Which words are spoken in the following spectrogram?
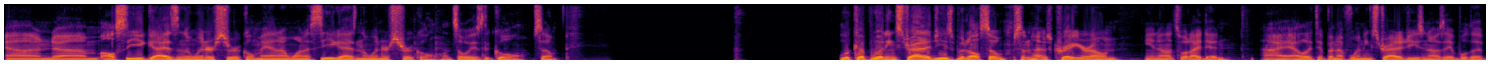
And um, I'll see you guys in the winner circle, man. I want to see you guys in the winner circle. That's always the goal. So look up winning strategies, but also sometimes create your own. You know, that's what I did. I, I looked up enough winning strategies and I was able to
